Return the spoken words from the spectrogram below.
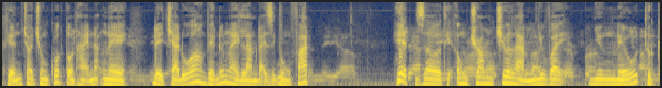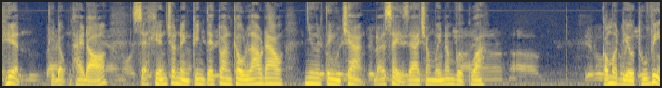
khiến cho Trung Quốc tổn hại nặng nề để trả đũa việc nước này làm đại dịch bùng phát. Hiện giờ thì ông Trump chưa làm như vậy, nhưng nếu thực hiện thì động thái đó sẽ khiến cho nền kinh tế toàn cầu lao đao như tình trạng đã xảy ra trong mấy năm vừa qua. Có một điều thú vị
